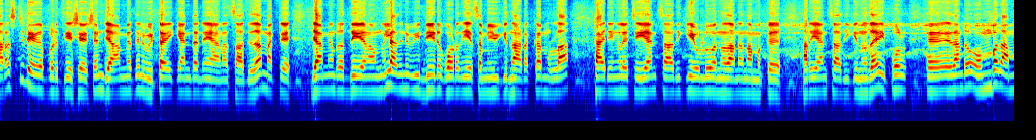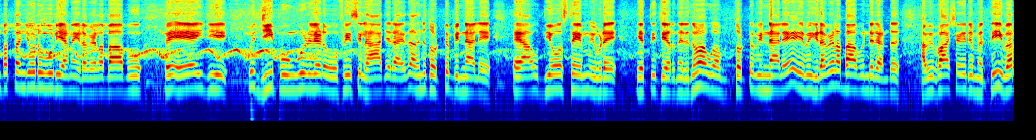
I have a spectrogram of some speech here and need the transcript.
അറസ്റ്റ് രേഖപ്പെടുത്തിയ ശേഷം ജാമ്യത്തിൽ വിട്ടയക്കാൻ തന്നെയാണ് സാധ്യത. മറ്റ് ജാമ്യം റദ്ദ് ചെയ്യണമെങ്കിൽ അതിന് പിന്നീട് കോടതിയെ സമീപിക്കുന്ന അടക്കമുള്ള കാര്യങ്ങളെ ചെയ്യാൻ സാധിക്കുകയുള്ളൂ എന്നതാണ് നമുക്ക് അറിയാൻ സാധിക്കുന്നത്. ഇപ്പോൾ ഏതാണ്ട് ഒമ്പത് അമ്പത്തഞ്ചോടുകൂടിയാണ് Idavela Babu A I G G പൂങ്കുഴലിയുടെ ഓഫീസിൽ ഹാജരായത്. അതിന് തൊട്ട് പിന്നാലെ ആ ഉദ്യോഗസ്ഥയും ഇവിടെ എത്തിച്ചേർന്നിരുന്നു. തൊട്ട് പിന്നാലെ ഇടവേള ബാബുവിന്റെ രണ്ട് അഭിഭാഷകരും എത്തി. ഇവർ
